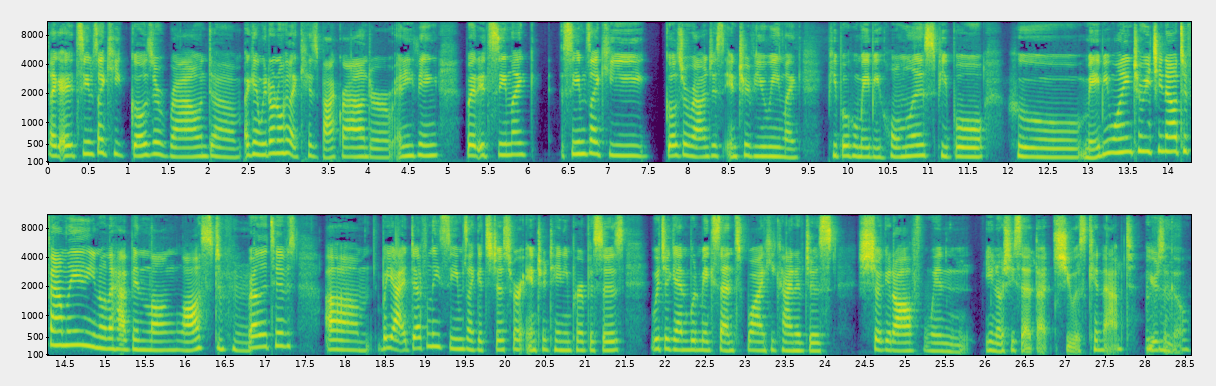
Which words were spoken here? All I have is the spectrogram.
Like it seems like he goes around, um, again, we don't know like his background or anything, but it seemed like, seems like he goes around just interviewing like people who may be homeless, people who may be wanting to reaching out to family, you know, that have been long lost mm-hmm. relatives. Um, but yeah, it definitely seems like it's just for entertaining purposes, which again would make sense why he kind of just shook it off when, you know, she said that she was kidnapped years mm-hmm. ago.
